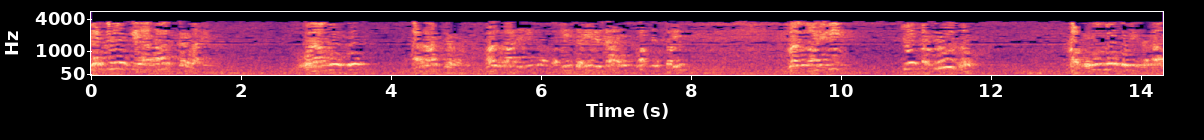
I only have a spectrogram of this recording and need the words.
گردوں کے آزاد کروائے غلاموں کو آزاد کروائے ہر بلواری کا ابھی شریر تھا اس وقت شریر بلواری جو مقروض ہو، مقروضوں کو بھی سزا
